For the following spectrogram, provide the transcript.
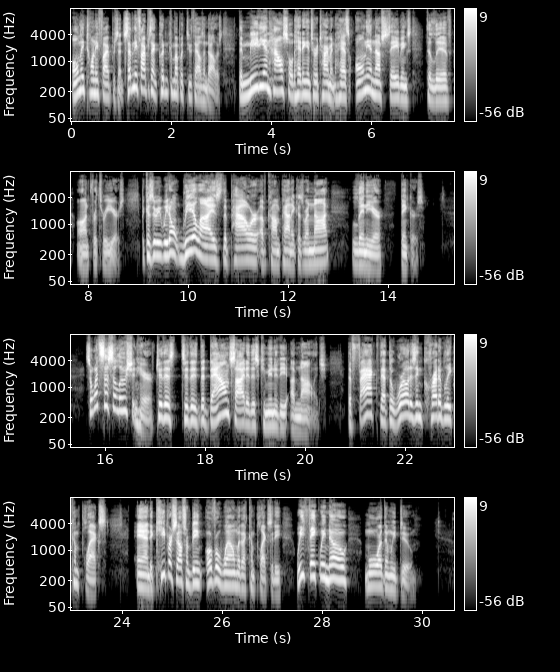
Only 25%. 75% couldn't come up with $2,000. The median household heading into retirement has only enough savings to live on for three years because we, don't realize the power of compounding because we're not linear thinkers. So, what's the solution here to this to the, the downside of this community of knowledge? The fact that the world is incredibly complex, and to keep ourselves from being overwhelmed with that complexity, we think we know more than we do.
